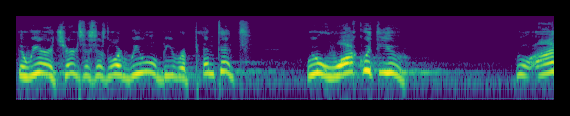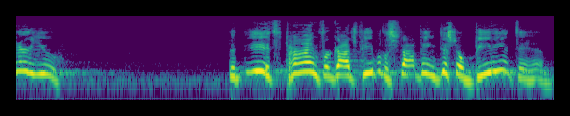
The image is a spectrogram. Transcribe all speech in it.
that we are a church that says, Lord, we will be repentant. We will walk with you. We will honor you. That it's time for God's people to stop being disobedient to Him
